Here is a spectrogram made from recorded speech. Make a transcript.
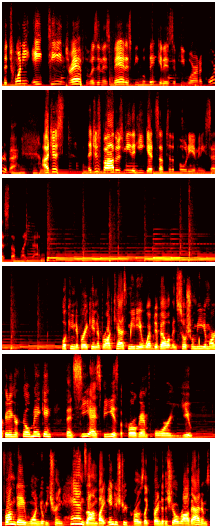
the 2018 draft wasn't as bad as people think it is if you weren't a quarterback. I just it just bothers me that he gets up to the podium and he says stuff like that. Looking to break into broadcast media, web development, social media marketing, or filmmaking? Then CSB is the program for you. From day one, you'll be trained hands on by industry pros like friend of the show Rob Adams,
